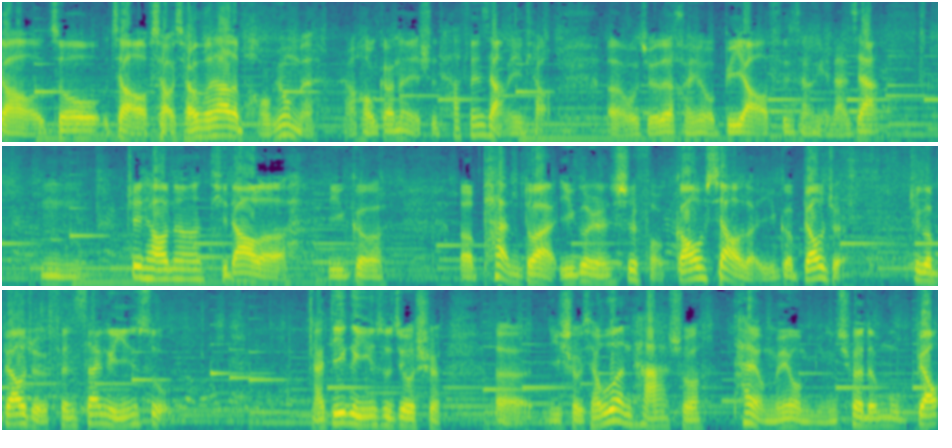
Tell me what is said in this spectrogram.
叫邹叫小强和他的朋友们，然后刚才也是他分享了一条，呃，我觉得很有必要分享给大家。嗯，这条呢提到了一个，呃，判断一个人是否高效的一个标准，这个标准分三个因素。那第一个因素就是，呃，你首先问他说他有没有明确的目标，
